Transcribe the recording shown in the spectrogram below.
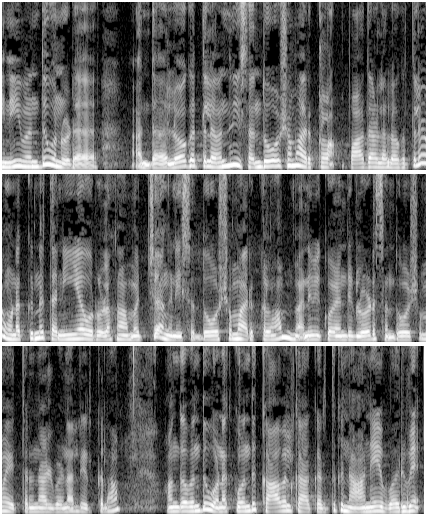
இனி வந்து உன்னோட அந்த லோகத்தில் வந்து நீ சந்தோஷமாக இருக்கலாம். பாதாள லோகத்தில் உனக்குன்னு தனியாக ஒரு உலகம் அமைச்சு அங்கே நீ சந்தோஷமாக இருக்கலாம். மனைவி குழந்தைகளோட சந்தோஷமாக எத்தனை நாள் வேணாலும் இருக்கலாம். அங்கே வந்து உனக்கு வந்து காவல் காக்கிறதுக்கு நானே வருவேன்.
